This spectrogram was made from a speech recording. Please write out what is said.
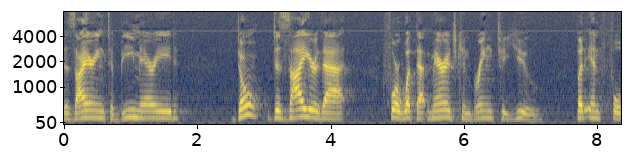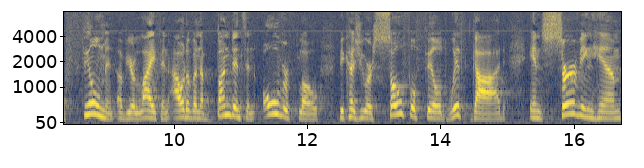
desiring to be married, don't desire that for what that marriage can bring to you but in fulfillment of your life and out of an abundance and overflow because you are so fulfilled with God in serving Him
